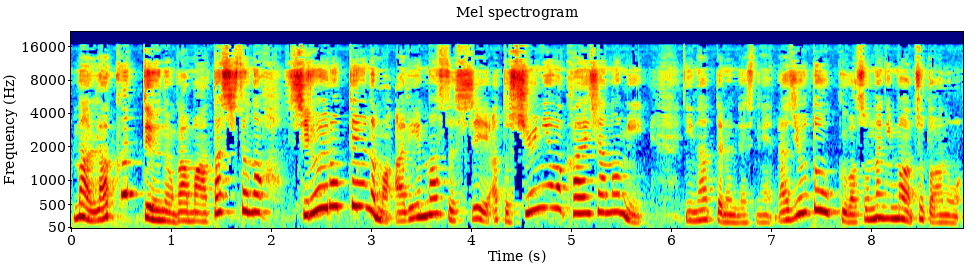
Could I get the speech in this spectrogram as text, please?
まあ楽っていうのが、まあ、私その白色っていうのもありますしあと収入は会社のみになってるんですね。ラジオトークはそんなにまあちょっとあの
